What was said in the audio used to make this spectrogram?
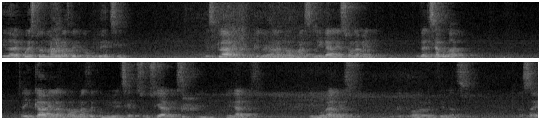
El haber puesto normas de convivencia es clave, porque no eran las normas legales solamente, era el saludar. Ahí caben las normas de convivencia sociales y legales y morales, que probablemente las, las hay.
